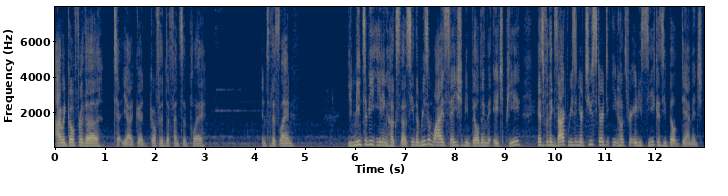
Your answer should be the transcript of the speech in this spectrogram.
I would go for the... yeah, good. Go for the defensive play into this lane. You need to be eating hooks though. See, the reason why I say you should be building the HP is for the exact reason you're too scared to eat hooks for ADC because you built damage.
